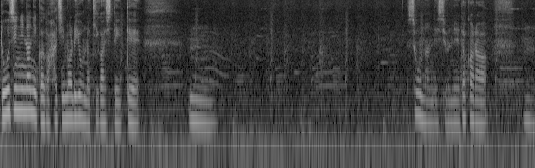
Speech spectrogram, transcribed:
同時に何かが始まるような気がしていてうん。そうなんですよね。だから、うん、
